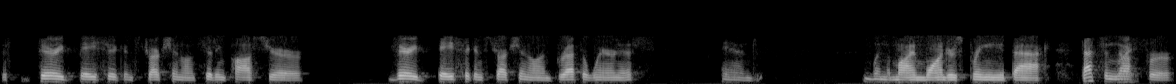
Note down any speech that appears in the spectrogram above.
just very basic instruction on sitting posture, very basic instruction on breath awareness and when the mind wanders bringing it back. That's enough right. for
